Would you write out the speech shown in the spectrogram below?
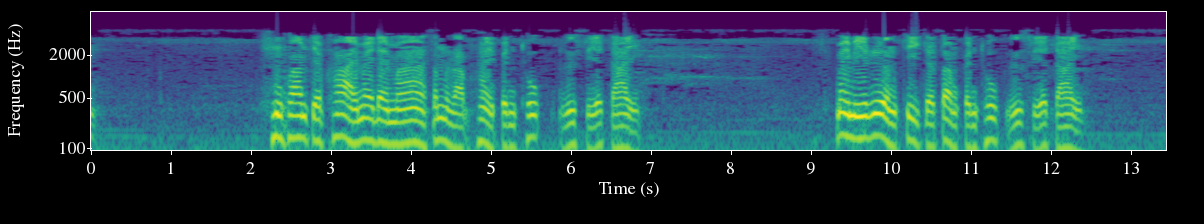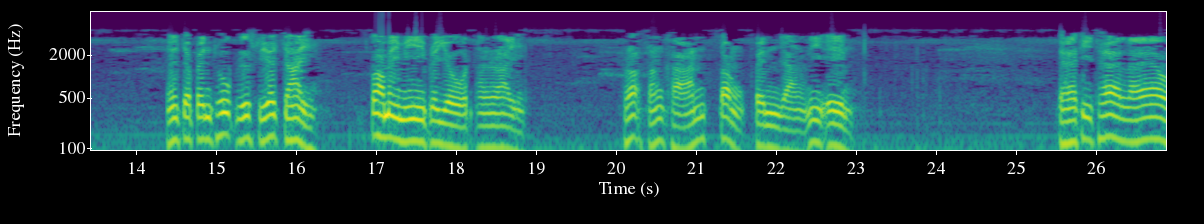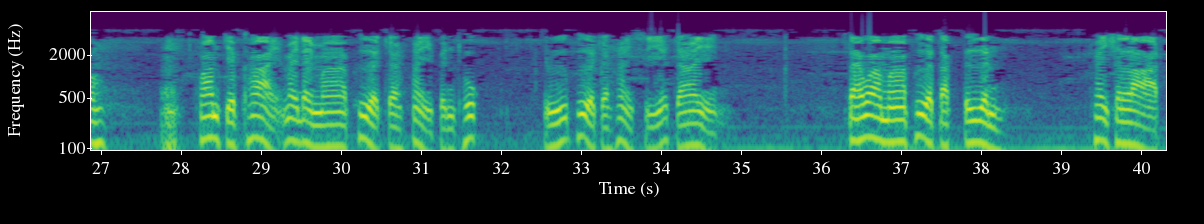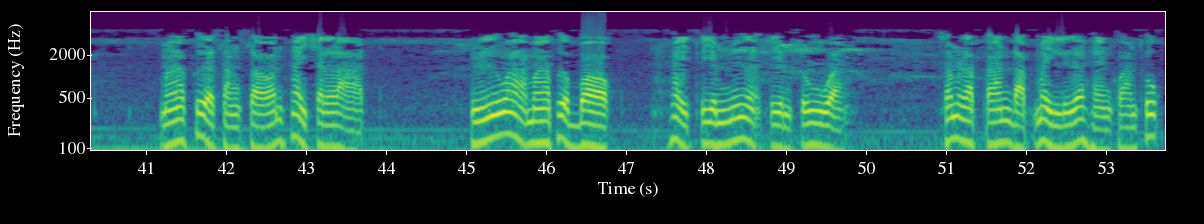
ความเจ็บไข้ไม่ได้มาสำหรับให้เป็นทุกข์หรือเสียใจ ไม่มีเรื่องที่จะต้องเป็นทุกข์หรือเสียใจจะเป็นทุกข์หรือเสียใจ ก็ไม่มีประโยชน์อะไร เพราะสังขารต้องเป็นอย่างนี้เอง แต่ที่แท้แล้ว ความเจ็บไข้ไม่ได้มาเพื่อจะให้เป็นทุกข์ หรือเพื่อจะให้เสียใจ แต่ว่ามาเพื่อตักเตือน ให้ฉลาด มาเพื่อสั่งสอนให้ฉลาด หรือว่ามาเพื่อบอกให้เตรียมเนื้อเตรียมตัวสำหรับการดับไม่เหลือแห่งความทุกข์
